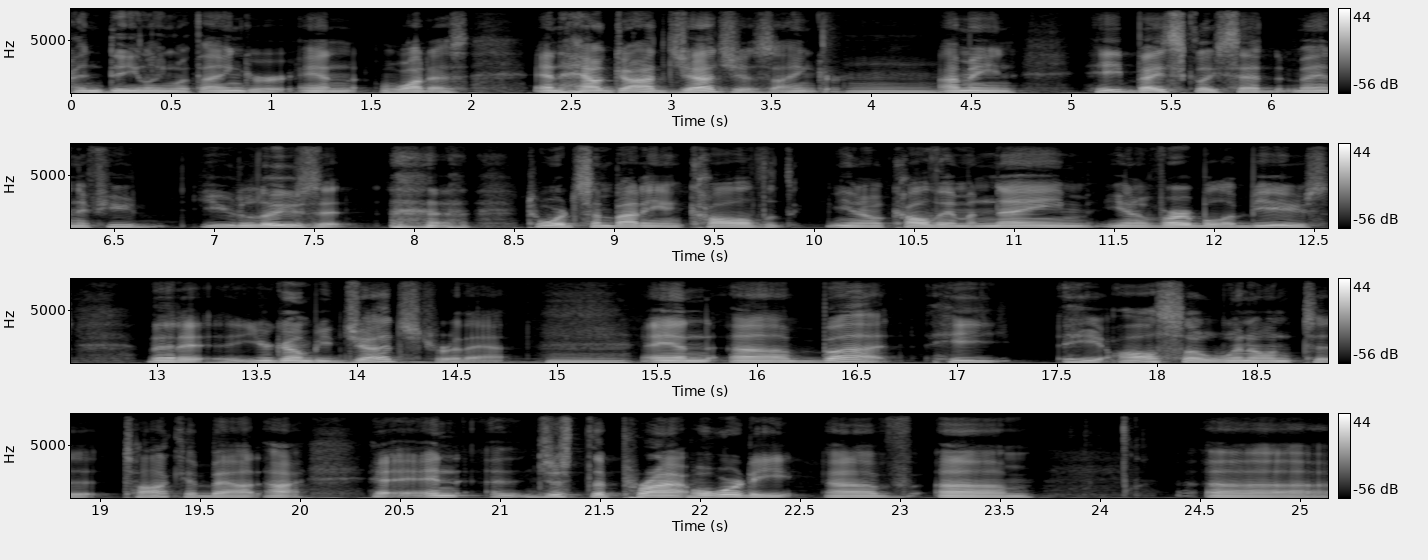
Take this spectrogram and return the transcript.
and dealing with anger and what is and how God judges anger. mm, I mean, he basically said, "Man, if you you lose it towards somebody and call the, you know call them a name, you know, verbal abuse, that it, you're going to be judged for that." mm, And uh, but he he also went on to talk about uh, and uh, just the priority of um, uh,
